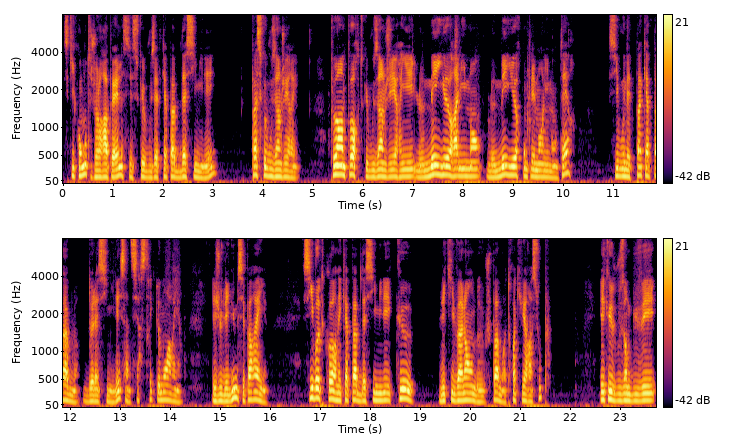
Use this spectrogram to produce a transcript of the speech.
Ce qui compte, je le rappelle, c'est ce que vous êtes capable d'assimiler, pas ce que vous ingérez. Peu importe que vous ingériez le meilleur aliment, le meilleur complément alimentaire, si vous n'êtes pas capable de l'assimiler, ça ne sert strictement à rien. Les jus de légumes, c'est pareil. Si votre corps n'est capable d'assimiler que l'équivalent de, je sais pas moi, 3 cuillères à soupe, et que vous en buvez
